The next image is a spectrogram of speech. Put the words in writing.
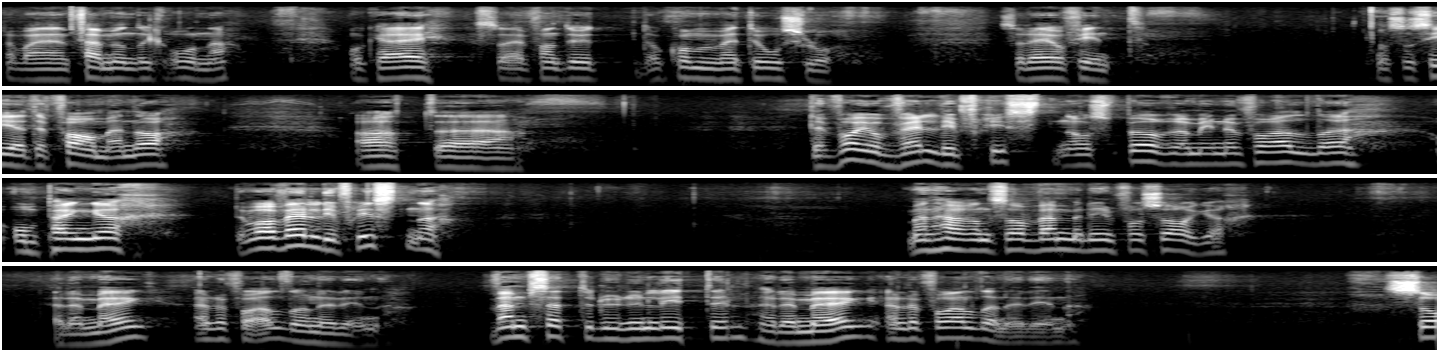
Det var 500 kroner. Ok, Så jeg fant ut da kommer vi til Oslo. Så det er jo fint. Og så sier jeg til far min da at eh, Det var jo veldig fristende å spørre mine foreldre om penger. Det var veldig fristende. Men Herren sa, 'Hvem er din forsørger?' Er det meg eller foreldrene dine? Hvem setter du din lit til? Er det meg eller foreldrene dine? Så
